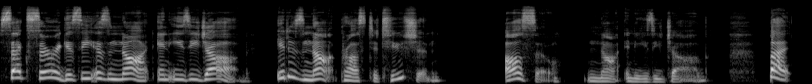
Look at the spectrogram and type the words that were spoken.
sex surrogacy is not an easy job. It is not prostitution. Also, not an easy job. But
